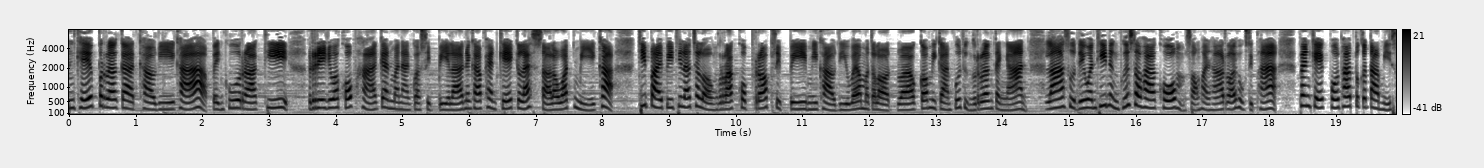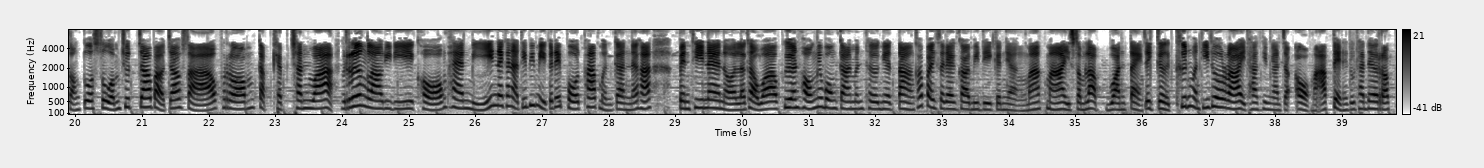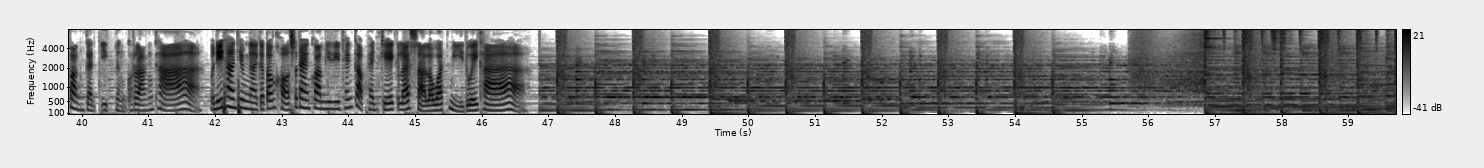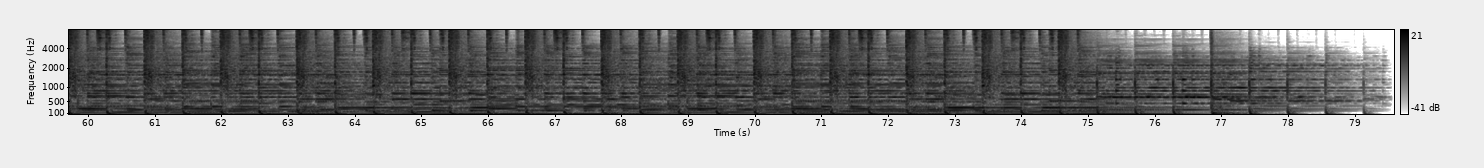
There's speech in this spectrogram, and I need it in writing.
นเค้กประกาศข่าวดีค่ะ เป็นคู่รักที่เรียกได้ว่าคบหากันมานานกว่า 10 ปีแล้วนะคะ แพนเค้กและสารวัตรหมีค่ะ ที่ปลายปีที่แล้วฉลองรักครบรอบ 10 ปี มีข่าวดีแววมาตลอดแล้วก็มีการพูดถึงเรื่องแต่งงาน ล่าสุดในวันที่ 1 พฤษภาคม 2565 แพนเค้กโพสต์ภาพตุ๊กตาหมี 2 ตัวสวมชุดเจ้าบ่าวเจ้าสาว พร้อมกับแคปชั่นว่าเรื่องราวดีๆ ของแพนหมี ในขณะที่พี่หมีก็ได้โพสต์ภาพเหมือนกันนะคะ เป็นที่แน่นอนแล้วค่ะว่าเพื่อนพ้องในวงการบันเทิงเนี่ยต่างเข้าไปแสดงความมีดีกันอย่างมากมายสำหรับวันแต่งจะเกิดขึ้นวันที่เท่าไรทางทีมงานจะออกมาอัปเดตให้ทุกท่านได้รับฟังกันอีกหนึ่งครั้งค่ะ วันนี้ทางทีมงานก็ต้องขอแสดงความยินดีทั้งกับแพนเค้กและสารวัตรหมีด้วยค่ะ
